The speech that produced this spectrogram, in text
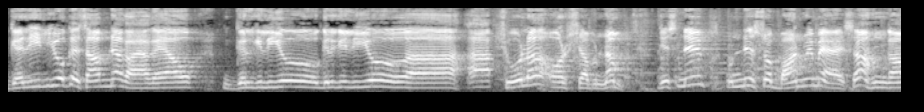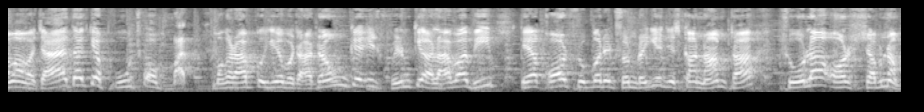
गलीलियो के सामने गाया गया हो। गिलगिलियो गिलगिलियो शोला और शबनम, जिसने उन्नीस में ऐसा हंगामा मचाया था कि पूछो मत। मगर आपको ये बताता हूँ कि इस फ़िल्म के अलावा भी एक और सुपरहिट फ़िल्म रही है, जिसका नाम था शोला और शबनम,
